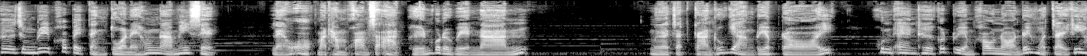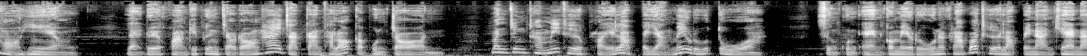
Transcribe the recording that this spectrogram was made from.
ธอจึงรีบเข้าไปแต่งตัวในห้องน้ำให้เสร็จ แล้วออกมาทำความสะอาดพื้นบริเวณนั้น เมื่อจัดการทุกอย่างเรียบร้อย คุณแอนเธอก็เตรียมเข้านอนด้วยหัวใจที่ห่อเหี่ยว และด้วยความที่เพิ่งจะร้องไห้จากการทะเลาะกับคุณจร มันจึงทำให้เธอพลอยหลับไปอย่างไม่รู้ตัว ซึ่งคุณแอนก็ไม่รู้นะครับว่าเธอหลับไปนานแค่ไหน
